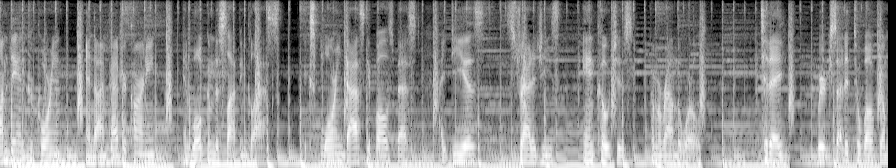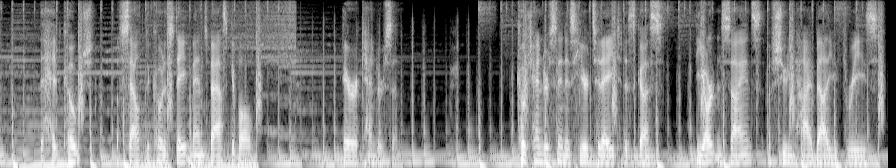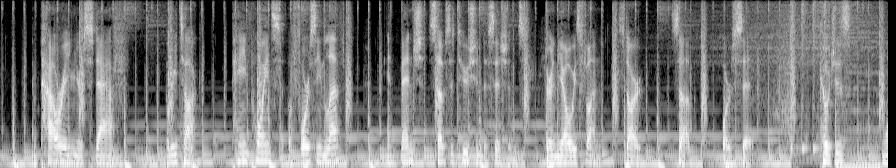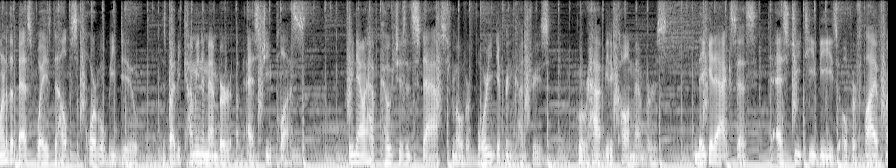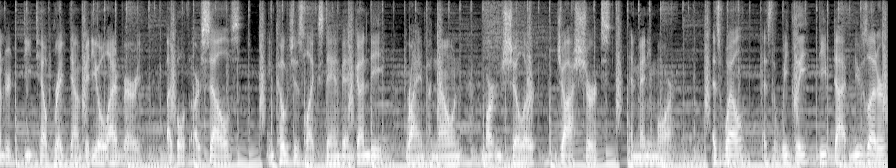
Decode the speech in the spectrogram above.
I'm Dan Krikorian, And I'm Patrick Carney. and welcome to Slapping Glass, exploring basketball's best ideas, strategies, and coaches from around the world. Today, we're excited to welcome the head coach of South Dakota State men's basketball, Eric Henderson. Coach Henderson is here today to discuss the art and science of shooting high value threes, empowering your staff, and we talk pain points of forcing left and bench substitution decisions during the always fun start, sub, or sit. Coaches, one of the best ways to help support what we do is by becoming a member of SG Plus. We now have coaches and staffs from over 40 different countries who are happy to call members, and they get access to SGTV's over 500 detailed breakdown video library by both ourselves and coaches like Stan Van Gundy, Ryan Pannone, Martin Schiller, Josh Schertz, and many more, as well as the weekly deep dive newsletter,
